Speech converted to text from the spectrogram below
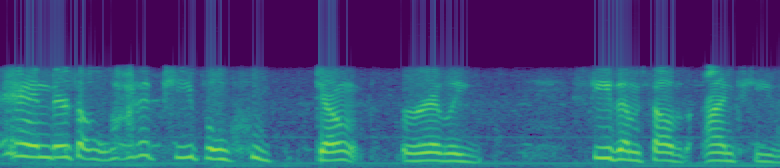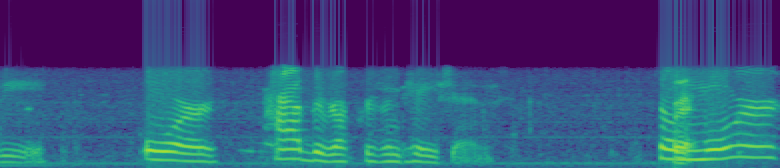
And there's a lot of people who don't really see themselves on TV or have the representation. So Right. more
